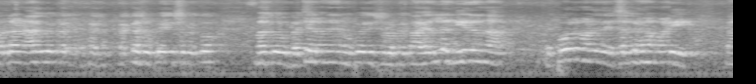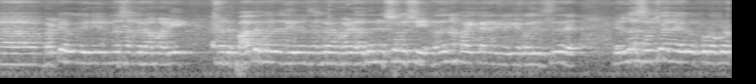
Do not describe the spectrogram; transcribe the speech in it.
ಬದಲಾವಣೆ ಆಗಬೇಕು ಕಕ್ಕಸ್ ಉಪಯೋಗಿಸಬೇಕು ಮತ್ತು ಬಚ್ಚಲ ಮನೆಯನ್ನು ಉಪಯೋಗಿಸಿಕೊಳ್ಬೇಕು. ಆ ಎಲ್ಲ ನೀರನ್ನು ಪೋಲು ಮಾಡದೆ, ಸಂಗ್ರಹ ಮಾಡಿ ಬಟ್ಟೆ ಒಗೆದ ನೀರನ್ನು ಸಂಗ್ರಹ ಮಾಡಿ, ಮತ್ತು ಪಾತ್ರದ ನೀರನ್ನು ಸಂಗ್ರಹ ಮಾಡಿ, ಅದನ್ನೇ ಸೋಸಿ ಅದನ್ನು ಪಾಯ್ಖಾನೆಗಳಿಗೆ ಒದಗಿಸಿದರೆ ಎಲ್ಲ ಶೌಚಾಲಯಗಳು ಕೂಡ ಕೂಡ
